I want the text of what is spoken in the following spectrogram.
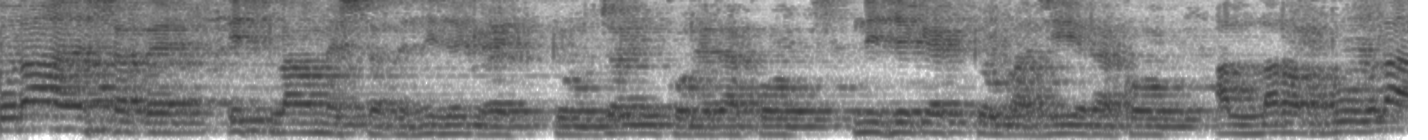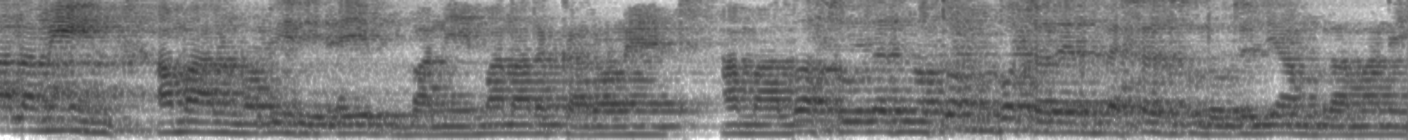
কোরআনের সাথে, ইসলামের সাথে নিজেকে একটু জয়েন করে রাখো, নিজেকে একটু বাজিয়ে রাখো। আল্লাহ রব্বুল আলমিন আমার নবীর এই বাণী মানার কারণে, আমার রাসূলের নতুন বছরের মেসেজগুলো যদি আমরা মানি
